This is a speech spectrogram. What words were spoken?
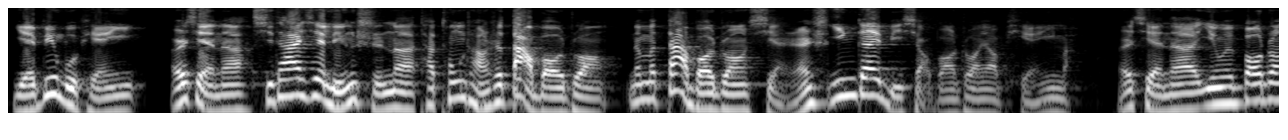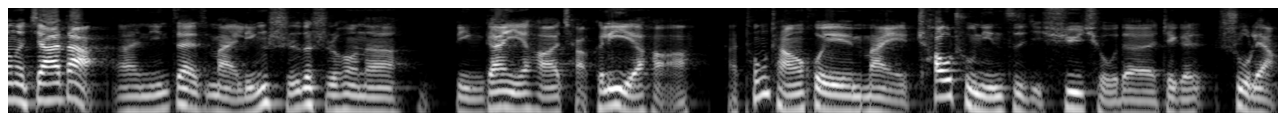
也并不便宜。而且呢，其他一些零食呢，它通常是大包装，那么大包装显然是应该比小包装要便宜嘛。而且呢，因为包装的加大啊，您在买零食的时候呢，饼干也好，巧克力也好啊，啊，通常会买超出您自己需求的这个数量。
